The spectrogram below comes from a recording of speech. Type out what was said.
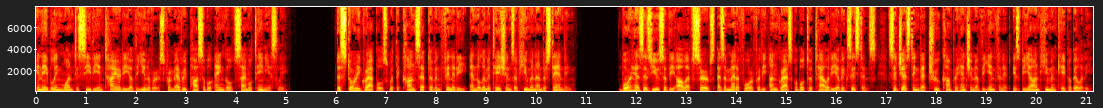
enabling one to see the entirety of the universe from every possible angle simultaneously. The story grapples with the concept of infinity and the limitations of human understanding. Borges's use of the Aleph serves as a metaphor for the ungraspable totality of existence, suggesting that true comprehension of the infinite is beyond human capability.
